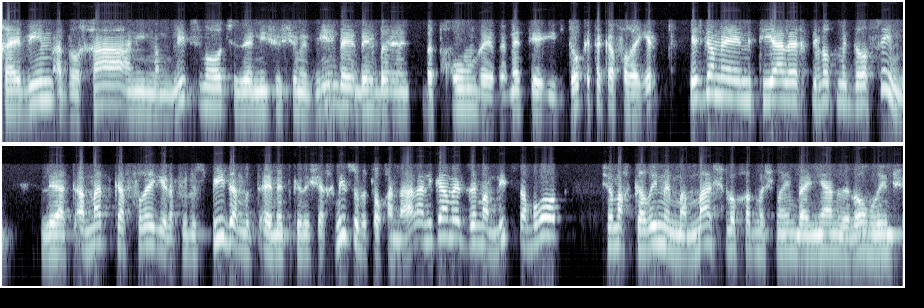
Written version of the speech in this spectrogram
חייבים הדרכה, אני ממליץ מאוד שזה מישהו שמבין בתחום ובאמת יבדוק את הכף הרגל. יש גם אה, נטייה ללכת לבנות מדרסים להתאמת כף רגל, אפילו ספידה מותאמת, כדי שיכניסו בתוך הנעל. אני גם את זה ממליץ, למרות שהמחקרים הם ממש לא חד משמעיים בעניין ולא אומרים ש...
